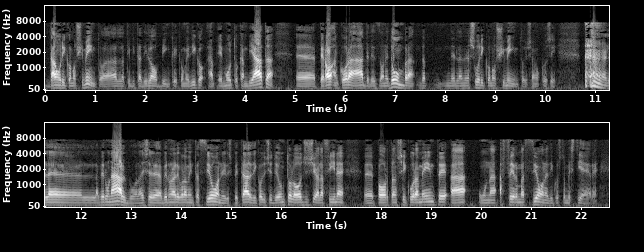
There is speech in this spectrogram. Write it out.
dà un riconoscimento all'attività di lobbying che come dico è molto cambiata, eh, però ancora ha delle zone d'ombra da, nel, nel, suo riconoscimento, diciamo così. l'avere un albo, avere una regolamentazione, rispettare dei codici deontologici alla fine eh, portano sicuramente a un'affermazione di questo mestiere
